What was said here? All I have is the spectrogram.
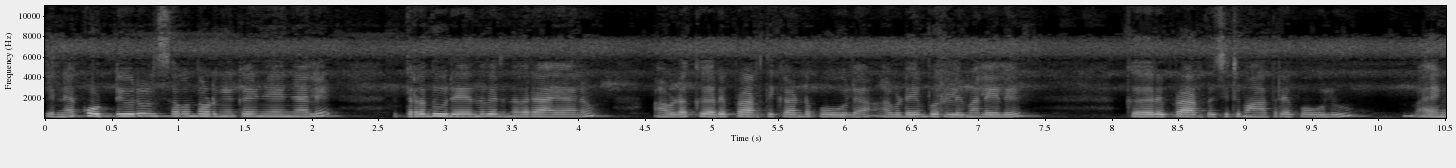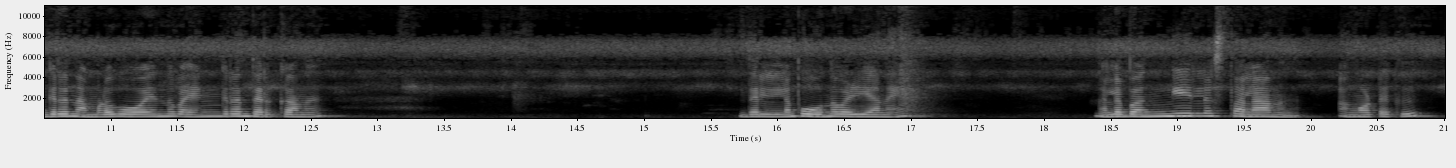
പിന്നെ കൊട്ടിയൂർ ഉത്സവം തുടങ്ങിക്കഴിഞ്ഞ് കഴിഞ്ഞാൽ ഇത്ര ദൂരെ നിന്ന് വരുന്നവരായാലും അവിടെ കയറി പ്രാർത്ഥിക്കാണ്ട് പോവില്ല അവിടെയും പുരുളിമലയിൽ കയറി പ്രാർത്ഥിച്ചിട്ട് മാത്രമേ പോകൂ ഭയങ്കര നമ്മൾ പോയെന്ന് ഭയങ്കര തിരക്കാണ്. ഇതെല്ലാം പോകുന്ന വഴിയാണേ. നല്ല ഭംഗിയുള്ള സ്ഥലമാണ് അങ്ങോട്ടേക്ക്.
